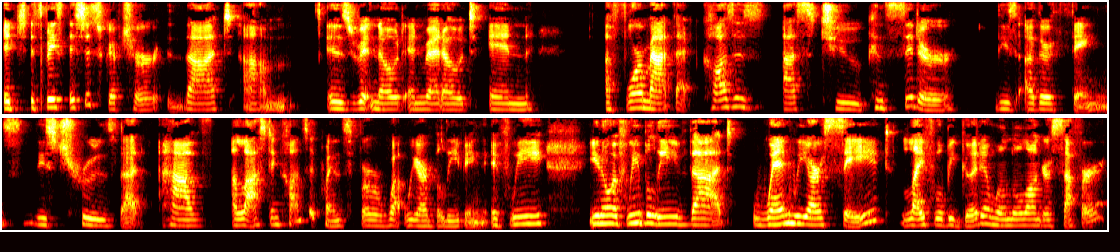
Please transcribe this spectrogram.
it, it's based it's just scripture that um, is written out and read out in a format that causes us to consider these other things, these truths that have a lasting consequence for what we are believing. If we, you know, if we believe that when we are saved, life will be good and we'll no longer suffer,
